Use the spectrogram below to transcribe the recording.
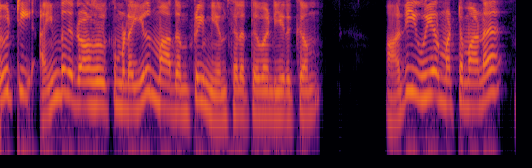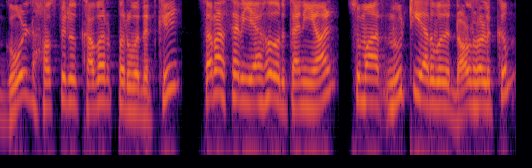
நூற்றி ஐம்பது டாலர்களுக்கும் இடையில் மாதம் பிரீமியம் செலுத்த வேண்டியிருக்கும். அதி உயர் மட்டமான கோல்டு ஹாஸ்பிட்டல் கவர் பெறுவதற்கு சராசரியாக ஒரு தனியால் சுமார் நூற்றி அறுபது டாலர்களுக்கும்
